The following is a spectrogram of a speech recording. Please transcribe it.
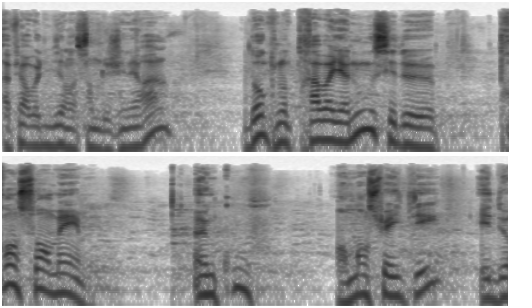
à faire valider dans l'Assemblée générale. Donc notre travail à nous, c'est de transformer un coût en mensualité et de,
